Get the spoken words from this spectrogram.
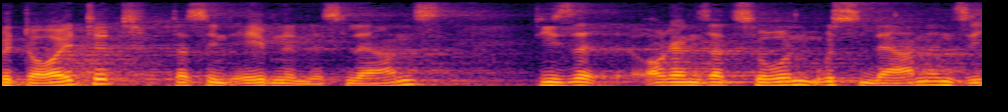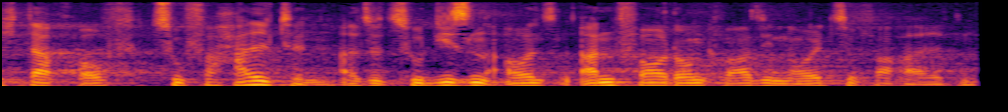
Bedeutet, das sind Ebenen des Lernens, diese Organisation muss lernen, sich darauf zu verhalten, also zu diesen Anforderungen quasi neu zu verhalten.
